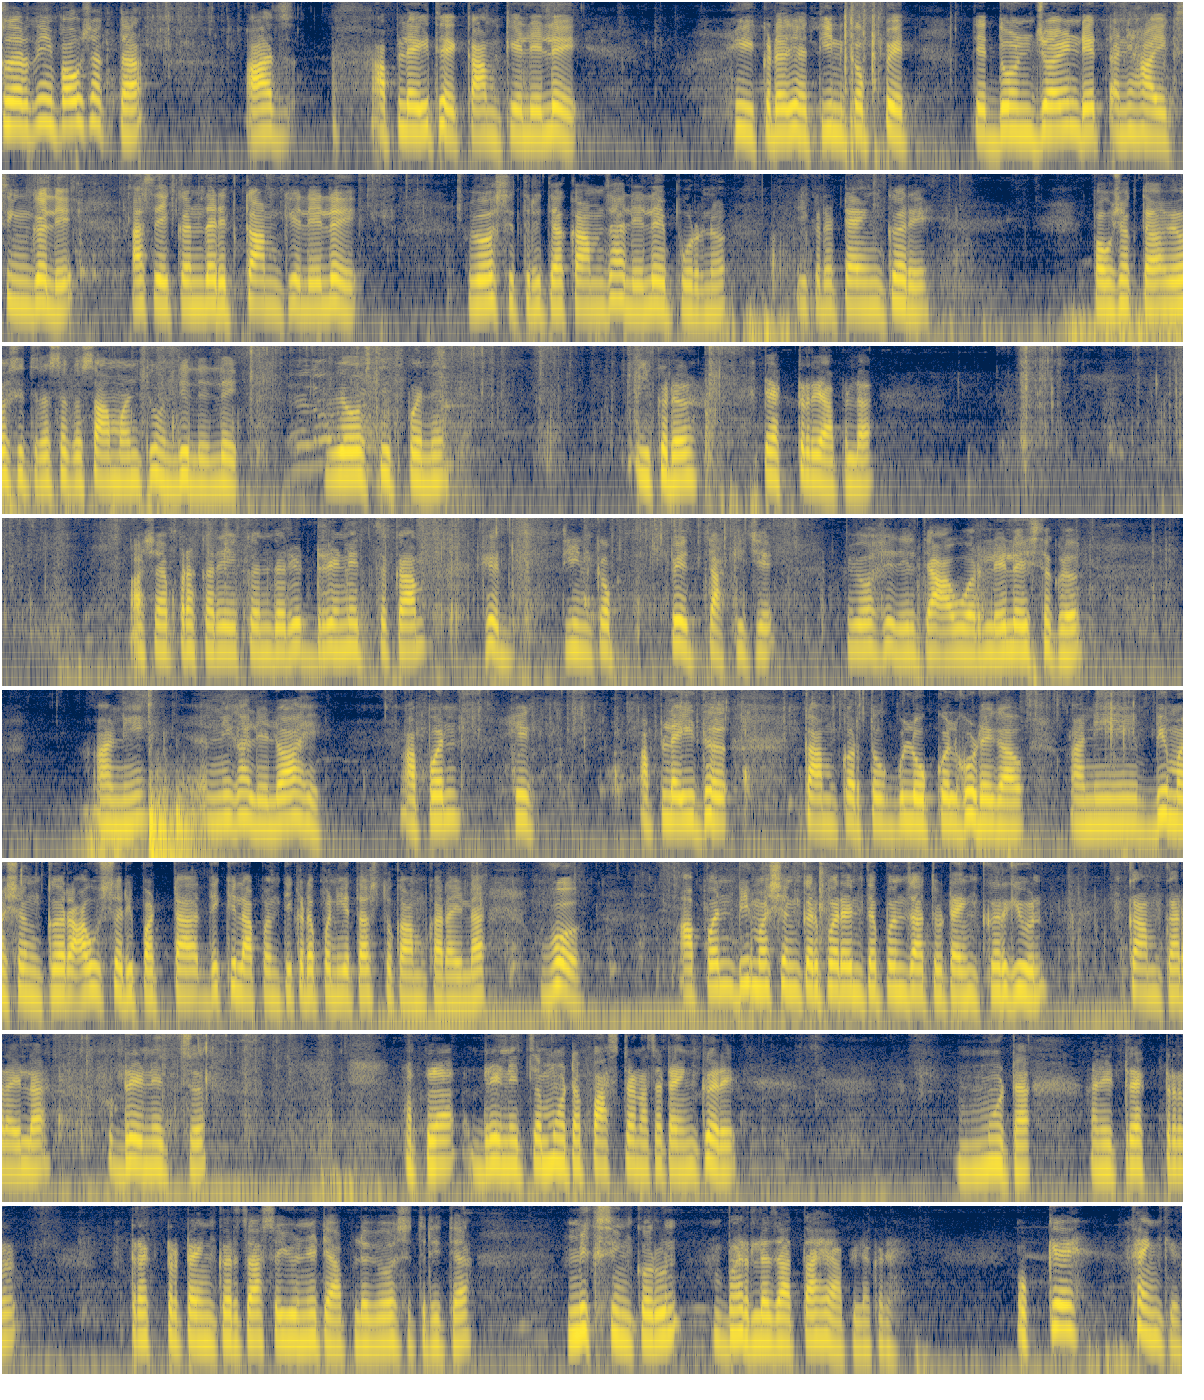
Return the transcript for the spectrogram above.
Sir तुम्ही पाहू शकता आज आपल्या इथे काम केलेलं आहे हे इकडं ह्या तीन कप्पे आहेत ते दोन जॉईंट आहेत आणि हा एक सिंगल आहे. असं एकंदरीत काम केलेलं आहे. व्यवस्थितरित्या काम झालेलं आहे पूर्ण. इकडं टँकर आहे. पाहू शकता व्यवस्थितरित्या सगळं सामान ठेवून दिलेलं आहे. व्यवस्थितपणे इकडं ट्रॅक्टर आहे आपला. अशा प्रकारे एकंदरीत ड्रेनेजचं काम हे तीन कप्पे आहेत टाकीचे व्यवस्थितरित्या आवरलेलं आहे सगळं. आणि निघालेलो आहे. आपण हे आपल्या इथं काम करतो लोकल घोडेगाव आणि भीमाशंकर अवसरी पट्टा देखील आपण तिकडं पण येत असतो काम करायला व आपण भीमाशंकरपर्यंत पण जातो टँकर घेऊन काम करायला ड्रेनेजचं आपला ड्रेनेजचा मोठा पाच टनाचा टँकर आहे. मोठा. आणि ट्रॅक्टर ट्रॅक्टर टँकरचं असं युनिट आहे आपलं व्यवस्थितरित्या. मिक्सिंग करून भरलं जात आहे आपल्याकडे. Okay thank you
